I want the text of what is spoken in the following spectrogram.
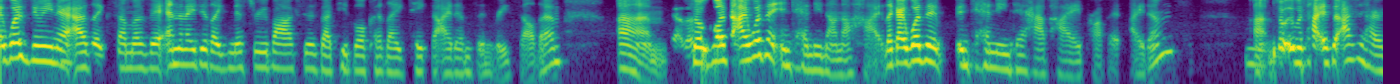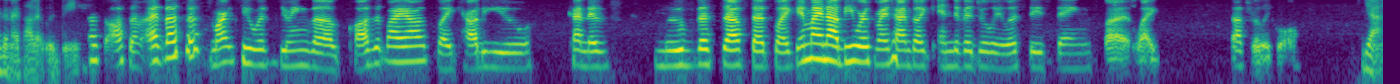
I was doing it as like some of it, and then I did like mystery boxes that people could like take the items and resell them. Um, Yeah, so it was I wasn't intending on a high, like I wasn't intending to have high profit items. Um, so it was high, it's actually higher than I thought it would be. That's awesome. I, that's so smart too with doing the closet buyouts. Like, how do you kind of move the stuff that's like it might not be worth my time to like individually list these things, but like that's really cool. Yeah.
